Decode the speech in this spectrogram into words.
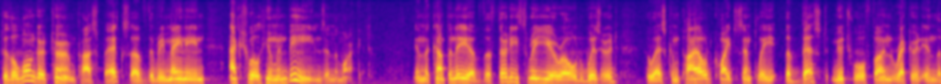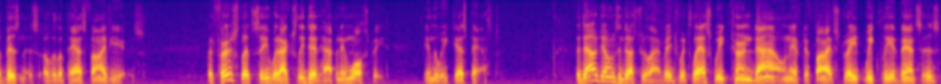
to the longer-term prospects of the remaining actual human beings in the market, in the company of the 33-year-old wizard who has compiled quite simply the best mutual fund record in the business over the past five years. But first, let's see what actually did happen in Wall Street in the week just past. The Dow Jones Industrial Average, which last week turned down after five straight weekly advances,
